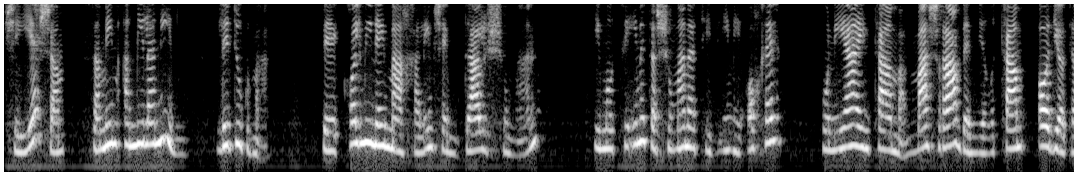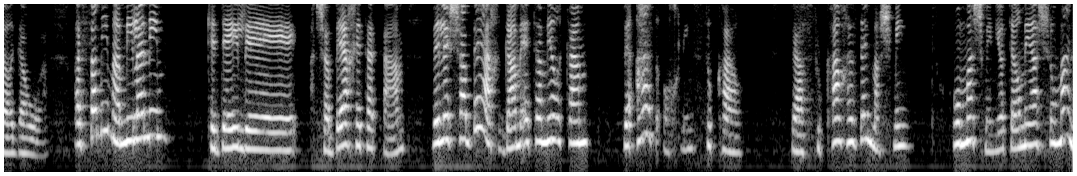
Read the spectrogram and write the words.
שיש שם, שמים עמילנים. לדוגמה, בכל מיני מאכלים שהם דל שומן, אם מוציאים את השומן הטבעי מאוכל, הוא נהיה עם טעם ממש רע במרקם עוד יותר גרוע. אז שמים עמילנים כדי לשבח את הטעם ולשבח גם את המרקם, ואז אוכלים סוכר. והסוכר הזה משמין. הוא משמין יותר מהשומן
